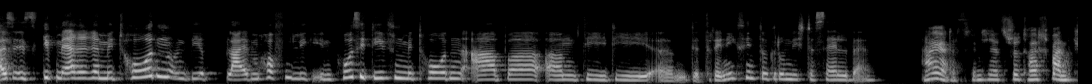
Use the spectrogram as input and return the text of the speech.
also es gibt mehrere Methoden und wir bleiben hoffentlich in positiven Methoden, aber ähm, die, die, ähm, der Trainingshintergrund ist derselbe. Ah ja, das finde ich jetzt total spannend.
